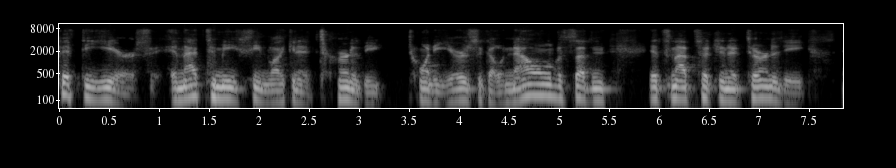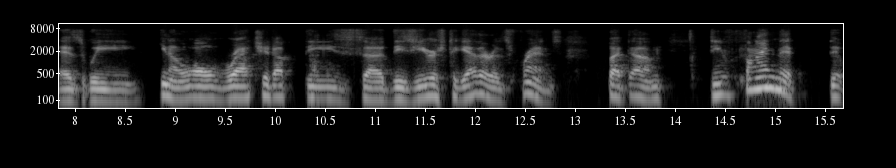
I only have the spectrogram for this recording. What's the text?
50 years. And that to me seemed like an eternity 20 years ago. Now, all of a sudden, it's not such an eternity as we, you know, all ratchet up these uh, these years together as friends. But um, do you find that that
